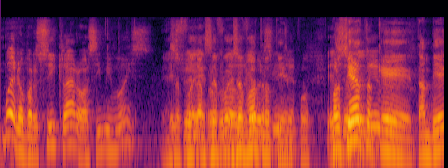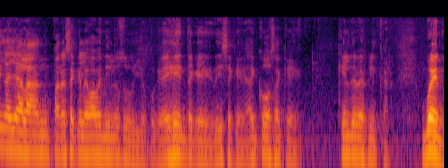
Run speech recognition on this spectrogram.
Bueno, pero sí, claro, así mismo es. Eso, fue, otro tiempo. Por cierto, que también a Yalán parece que le va a venir lo suyo, porque hay gente que dice que hay cosas que, que él debe explicar. Bueno,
